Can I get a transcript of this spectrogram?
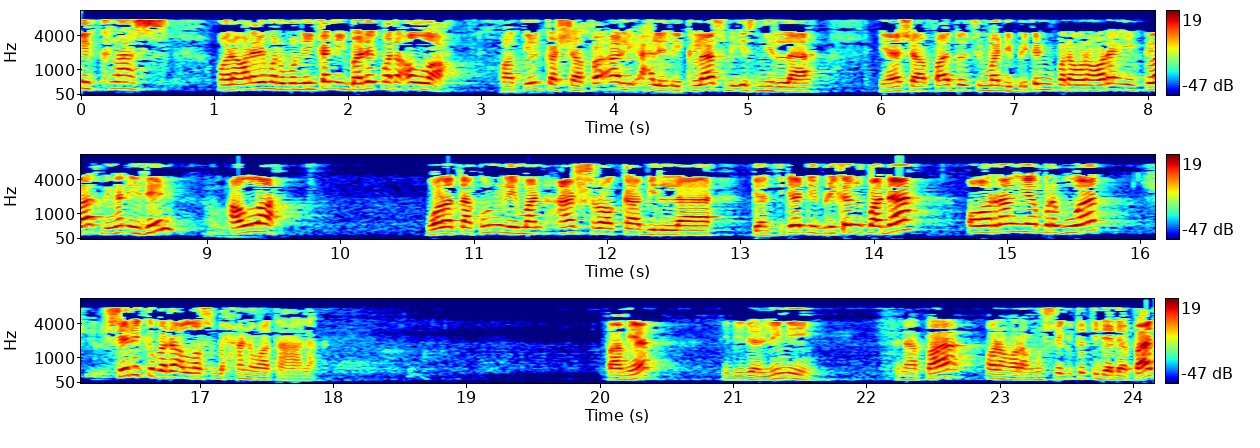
ikhlas. Orang-orang yang memurnikan ibadah kepada Allah. Fatil kasyafa'a li ahli ikhlas biiznillah. Ya, syafaat itu cuma diberikan kepada orang-orang yang ikhlas dengan izin Allah. Wala takunu liman asyraka billah dan tidak diberikan kepada orang yang berbuat syirik kepada Allah Subhanahu wa taala. Paham ya? Jadi dari ini kenapa orang-orang musyrik itu tidak dapat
